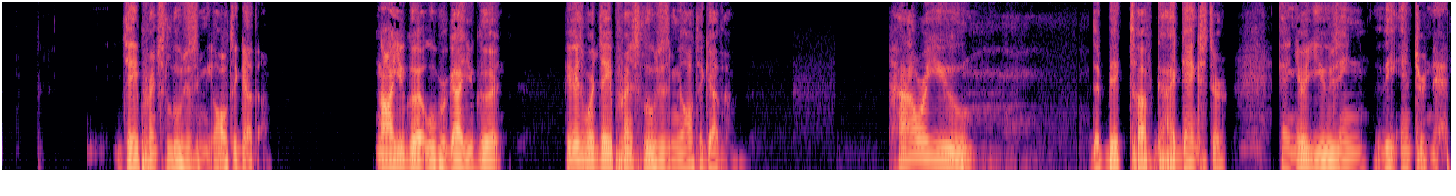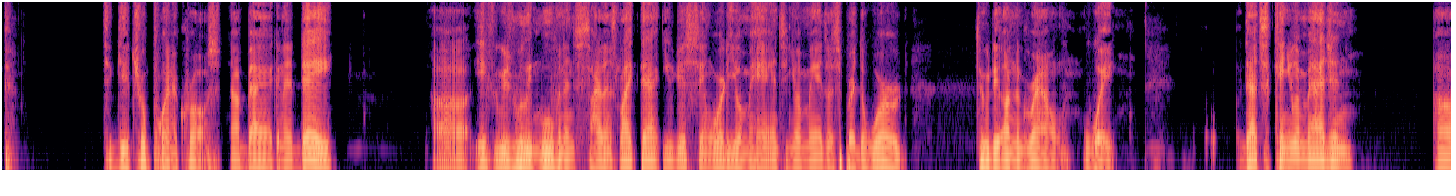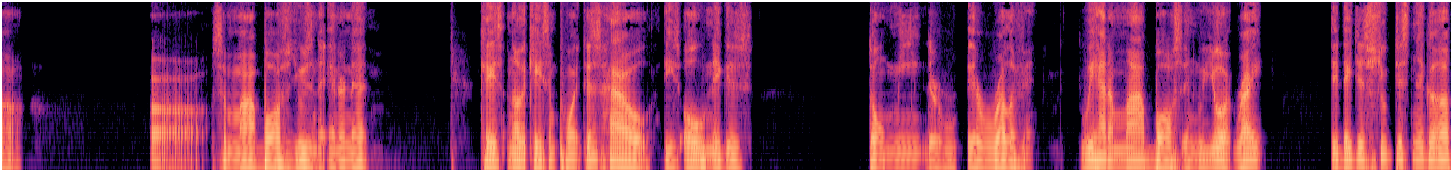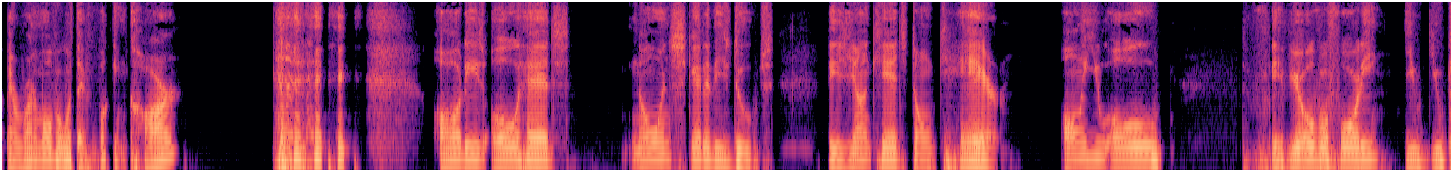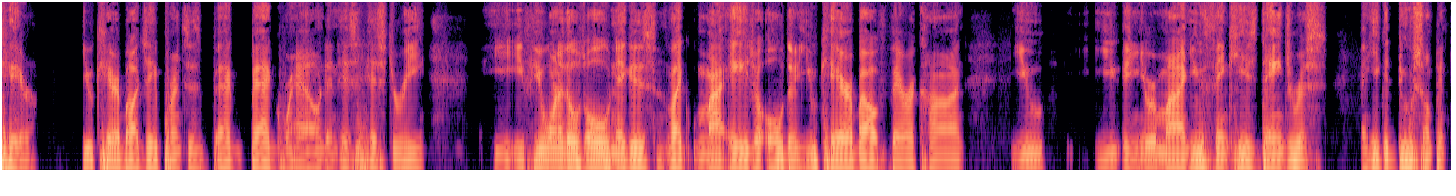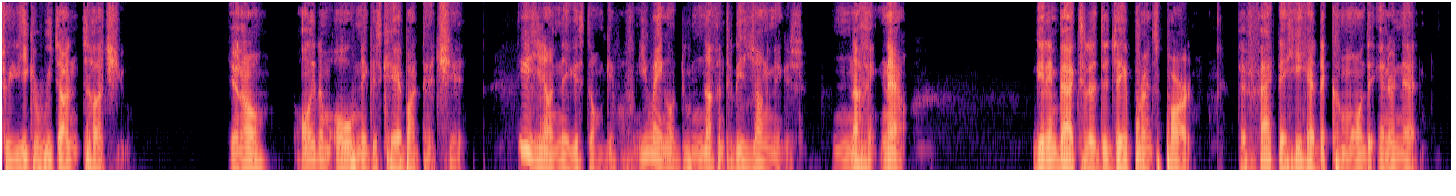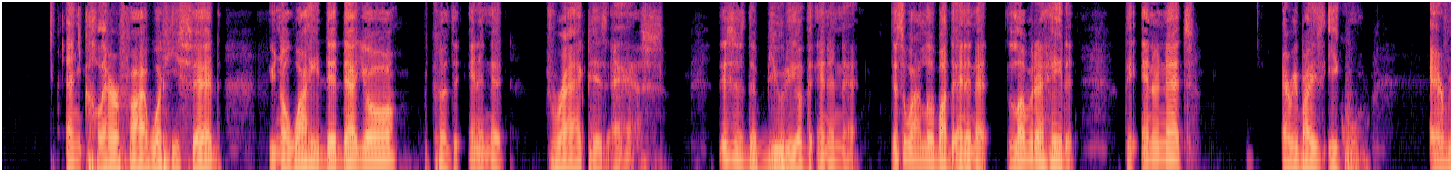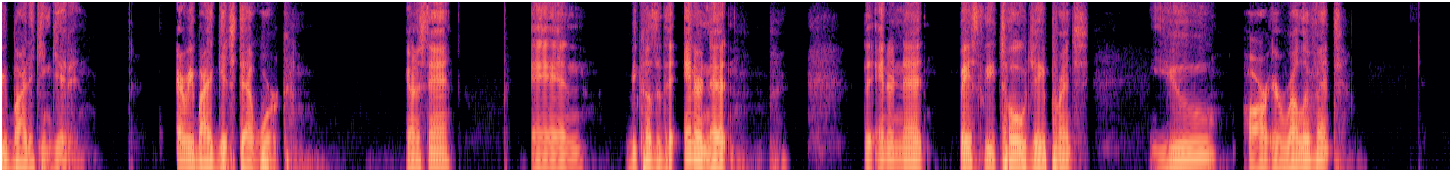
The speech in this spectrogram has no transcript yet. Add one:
J. Prince loses me altogether. Nah, you good, Uber guy, you good. Here's where J. Prince loses me altogether. How are you the big tough guy gangster and you're using the internet to get your point across? Now back in the day, uh, if you was really moving in silence like that, you just send word to your mans and your mans will spread the word through the underground way. That's can you imagine uh uh some mob boss using the internet? Case another case in point. This is how these old niggas don't mean they're irrelevant. We had a mob boss in New York, right? Did they just shoot this nigga up and run him over with a fucking car? All these old heads, no one's scared of these dudes. These young kids don't care. Only you old, if you're over 40, you you care. You care about Jay Prince's back, background and his history. If you're one of those old niggas like my age or older, you care about Farrakhan. You you in your mind, you think he's dangerous and he could do something to you. He could reach out and touch you. You know, only them old niggas care about that shit. These young niggas don't give a fuck. You ain't gonna do nothing to these young niggas. Nothing. Now, getting back to the, the. Prince part, the fact that he had to come on the internet and clarify what he said, you know why he did that, y'all? Because the internet dragged his ass. This is the beauty of the internet. This is what I love about the internet. Love it or hate it. The internet, everybody's equal. Everybody can get it. Everybody gets that work. You understand? And because of the internet, the internet basically told Jay Prince, you are irrelevant.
